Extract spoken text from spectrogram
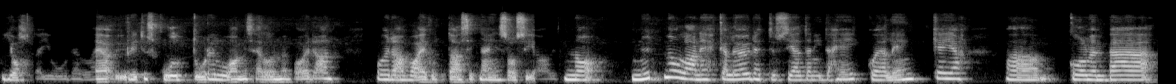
johtajuudella ja yrityskulttuurin luomisella me voidaan, voidaan vaikuttaa sitten näihin sosiaalisiin. No nyt me ollaan ehkä löydetty sieltä niitä heikkoja lenkkejä kolmen pää,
